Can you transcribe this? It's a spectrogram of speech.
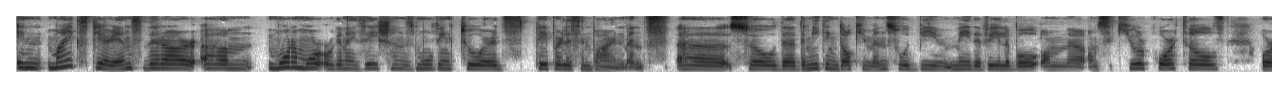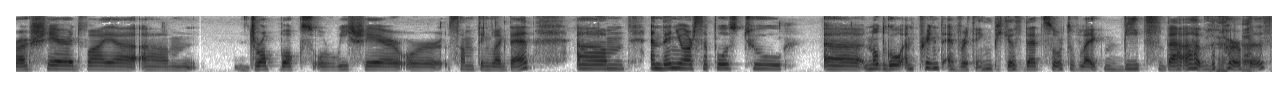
in my experience, there are um, more and more organizations moving towards paperless environments. Uh, so the, the meeting documents would be made available on uh, on secure portals or are shared via um, Dropbox or WeShare or something like that. Um, and then you are supposed to uh, not go and print everything because that sort of like beats the, the purpose.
